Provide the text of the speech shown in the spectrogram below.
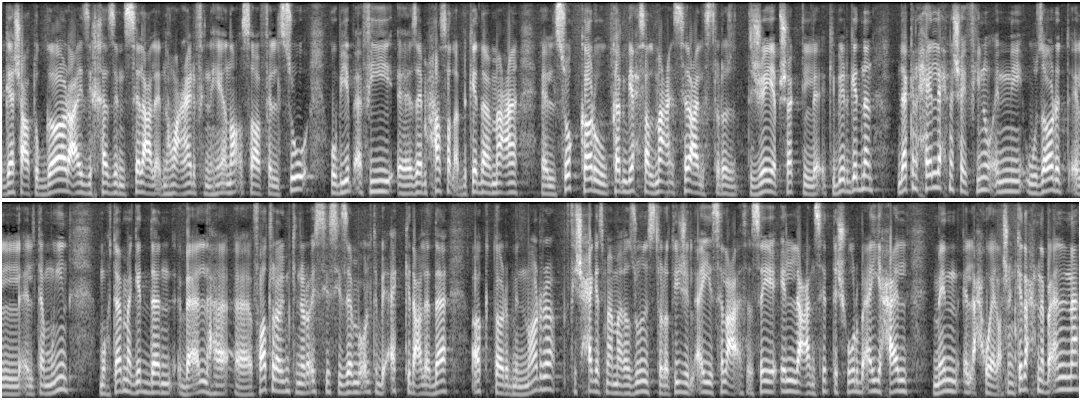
جشع تجار عايز يخزن السلعه لأن هو عارف إن هي ناقصة في السوق وبيبقى في زي ما حصل قبل كده مع السكر وكان بيحصل مع السلع الاستراتيجية بشكل كبير جدا. لكن الحقيقة اللي إحنا شايفينه إن وزارة التموين مهتمه جدا بقالها فترة ويمكن الرئيس السيسي زي ما قلت بيأكد على ده أكتر من مرة. مفيش حاجة اسمها مخزون استراتيجي لأي سلعة أساسية إلا عن ست شهور بأي حال من الأحوال. عشان كده إحنا بقالنا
